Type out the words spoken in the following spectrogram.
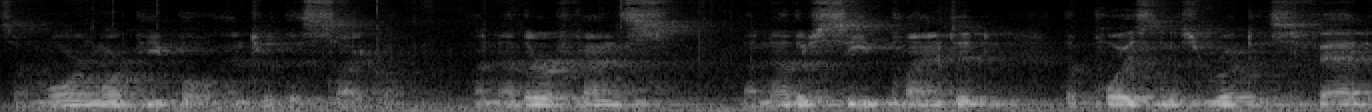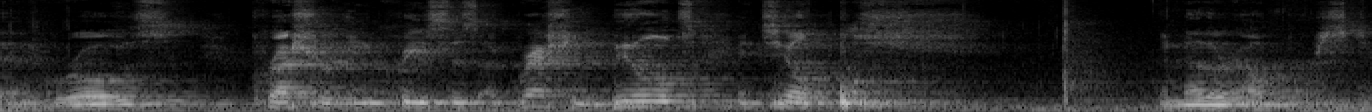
So more and more people enter this cycle. Another offense, another seed planted, the poisonous root is fed and grows. Pressure increases, aggression builds until another outburst.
